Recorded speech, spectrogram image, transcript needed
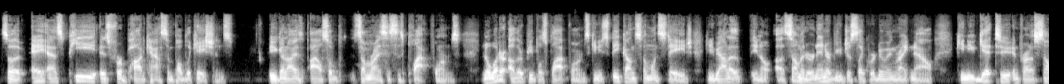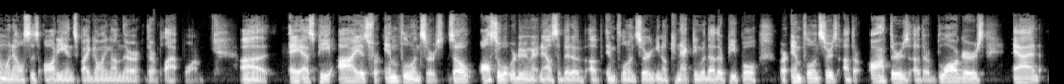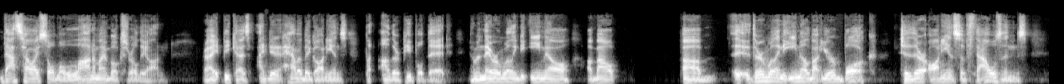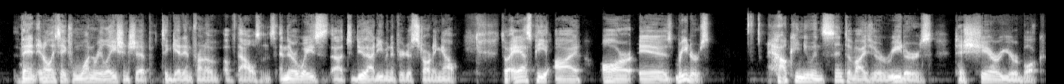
So ASP is for podcasts and publications. You can I also summarize this as platforms. You know, what are other people's platforms? Can you speak on someone's stage? Can you be on a you know a summit or an interview just like we're doing right now? Can you get to in front of someone else's audience by going on their their platform? Uh, ASPI is for influencers. So also what we're doing right now is a bit of, of influencer, you know, connecting with other people or influencers, other authors, other bloggers. And that's how I sold a lot of my books early on, right? Because I didn't have a big audience, but other people did. And when they were willing to email about, um, if they're willing to email about your book to their audience of thousands, then it only takes one relationship to get in front of, of thousands. And there are ways uh, to do that, even if you're just starting out. So ASPIR is readers. How can you incentivize your readers to share your book?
